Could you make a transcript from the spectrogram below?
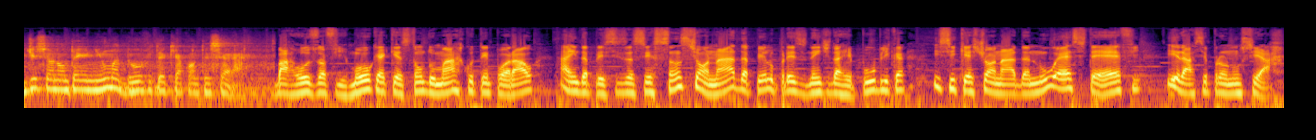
disso eu não tenho nenhuma dúvida que acontecerá. Barroso afirmou que a questão do marco temporal ainda precisa ser sancionada pelo presidente da República e, se questionada no STF, irá se pronunciar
